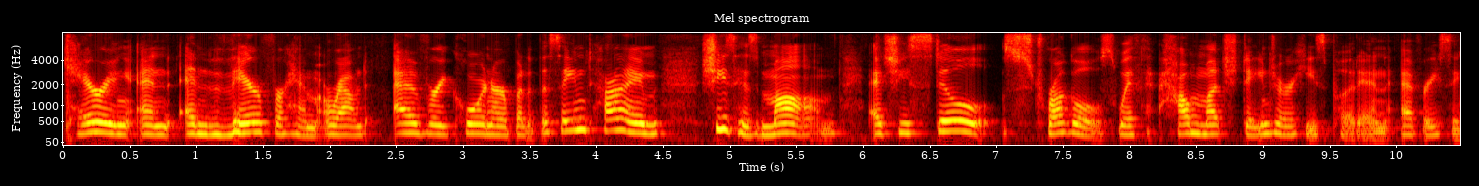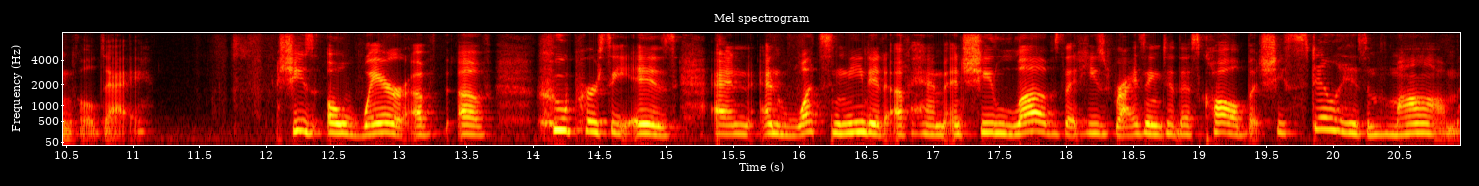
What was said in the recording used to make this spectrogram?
caring and and there for him around every corner but at the same time she's his mom and she still struggles with how much danger he's put in every single day she's aware of, of who Percy is and, and what's needed of him. And she loves that he's rising to this call, but she's still his mom.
